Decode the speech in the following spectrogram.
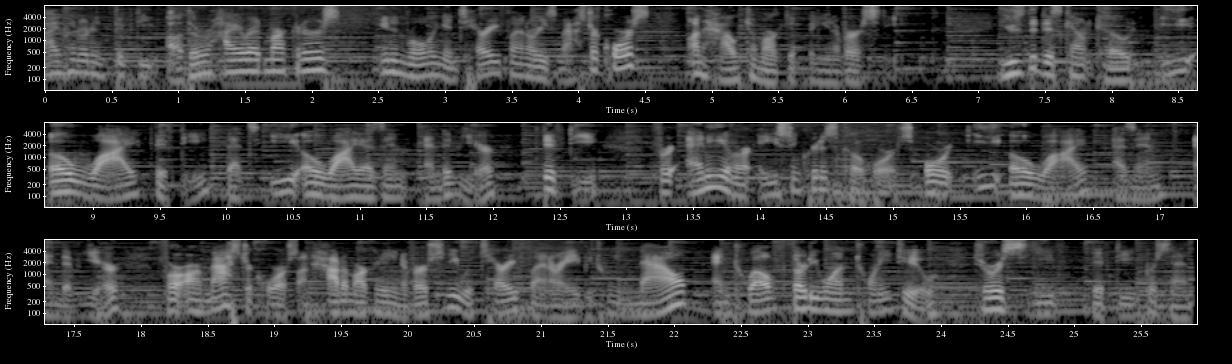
550 other higher ed marketers in enrolling in Terry Flannery's master course on how to market a university. Use the discount code EOY50, that's EOY as in end of year, 50, for any of our asynchronous cohorts, or EOY as in end of year, for our master course on how to market a university with Terry Flannery between now and 12/31/22 to receive 50%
